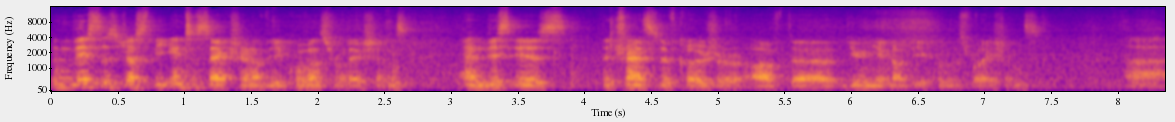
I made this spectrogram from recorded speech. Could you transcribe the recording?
then this is just the intersection of the equivalence relations, and this is the transitive closure of the union of the equivalence relations. Uh,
